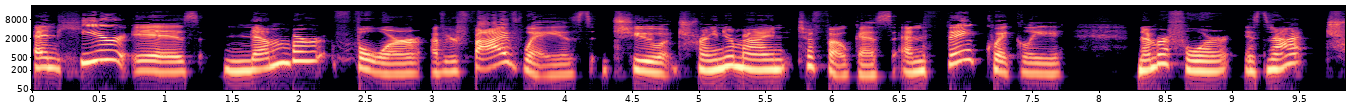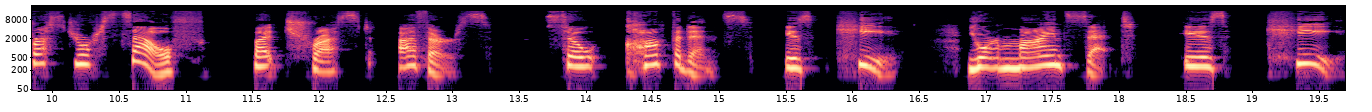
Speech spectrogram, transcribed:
And here is number four of your five ways to train your mind to focus and think quickly. Number four is not trust yourself but trust others. So confidence is key. Your mindset is key.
